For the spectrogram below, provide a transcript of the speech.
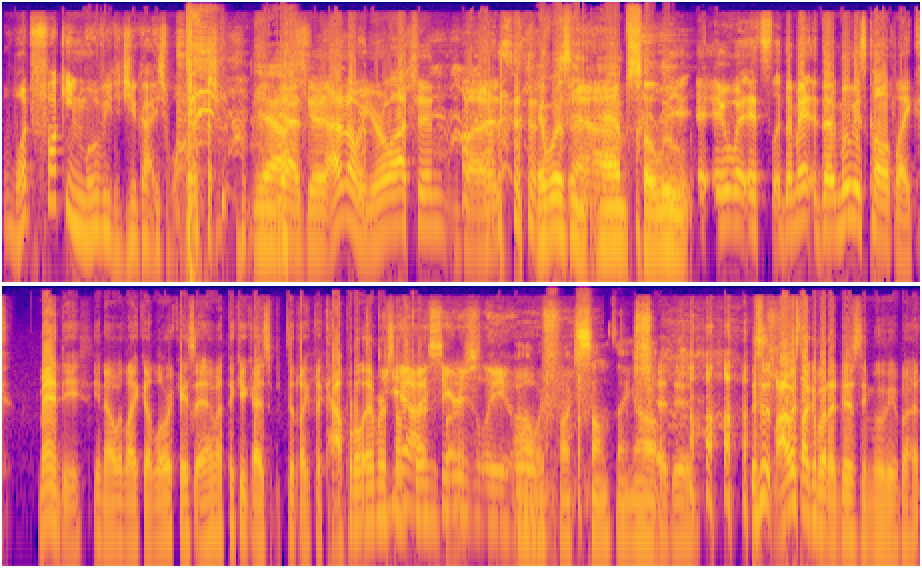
"What fucking movie did you guys watch?" Yeah, yeah, dude. I don't know what you're watching, but it was an Yeah. absolute. it, it, wa- it's the man, the movie's called like Mandy, you know, with like a lowercase m. I think you guys did like the capital M or something. yeah, but- seriously. Oh, we fucked something up. Yeah, dude. This is I was talking about a Disney movie, but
